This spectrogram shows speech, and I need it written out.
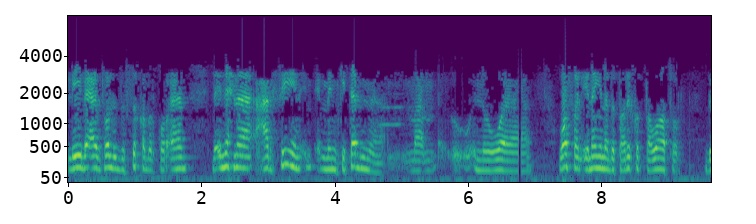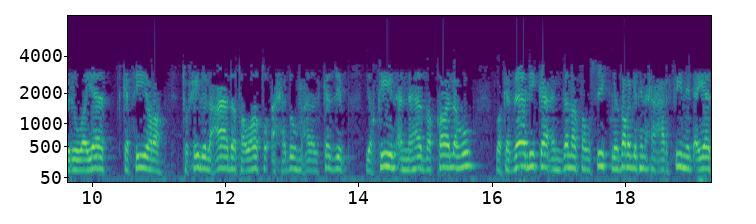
ليه بقى بتولد الثقة بالقرآن؟ لأن إحنا عارفين من كتابنا أنه وصل إلينا بطريق التواتر بروايات كثيرة تحيل العادة تواطؤ أحدهم على الكذب يقين أن هذا قاله وكذلك عندنا توثيق لدرجة إن إحنا عارفين الآيات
